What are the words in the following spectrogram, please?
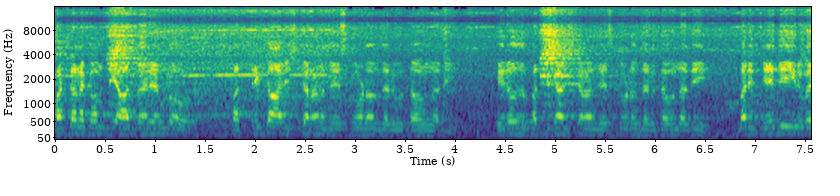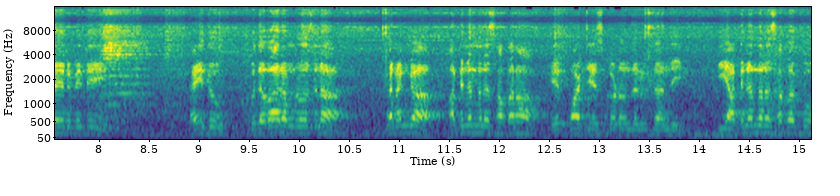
పట్టణ కమిటీ ఆధ్వర్యంలో పత్రికావిష్కరణ చేసుకోవడం జరుగుతూ ఉన్నది. ఈరోజు పత్రికావిష్కరణ చేసుకోవడం జరుగుతూ ఉన్నది. మరి తేదీ ఇరవై ఎనిమిది ఐదు బుధవారం రోజున ఘనంగా అభినందన సభను ఏర్పాటు చేసుకోవడం జరుగుతుంది. ఈ అభినందన సభకు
